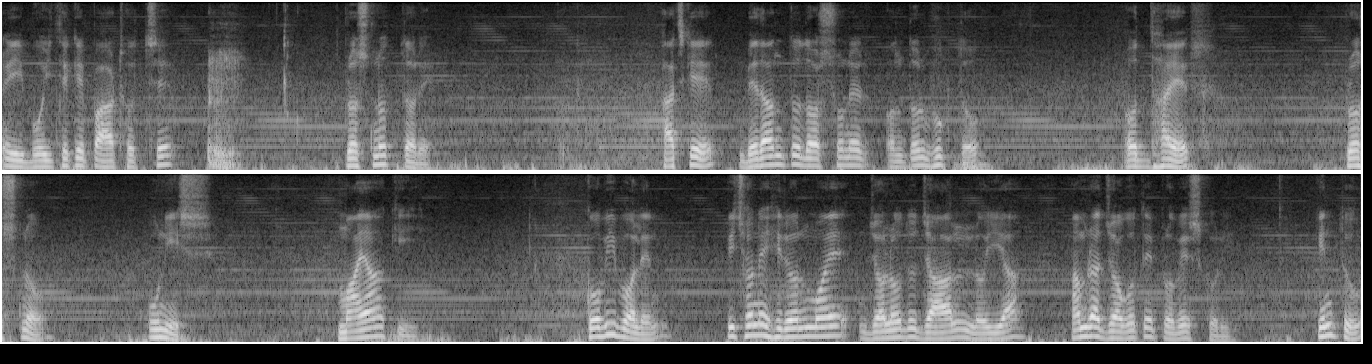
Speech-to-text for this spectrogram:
এই বই থেকে পাঠ হচ্ছে প্রশ্নোত্তরে। আজকে বেদান্ত দর্শনের অন্তর্ভুক্ত অধ্যায়ের প্রশ্ন উনিশ, মায়া কী? কবি বলেন পিছনে হিরণময় জলদ জাল লইয়া আমরা জগতে প্রবেশ করি। কিন্তু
